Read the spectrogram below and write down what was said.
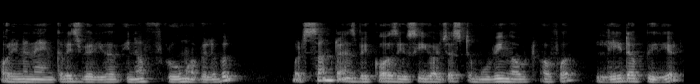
or in an anchorage where you have enough room available but sometimes because you see you are just moving out of a laid up period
